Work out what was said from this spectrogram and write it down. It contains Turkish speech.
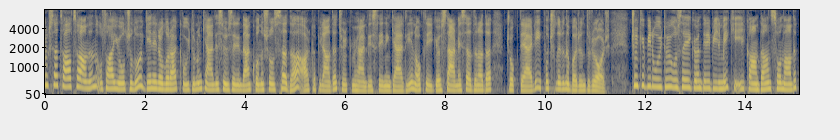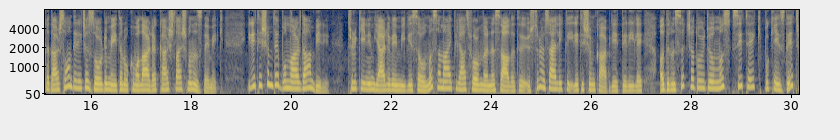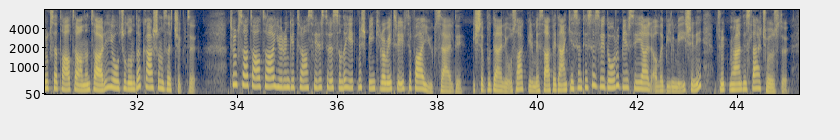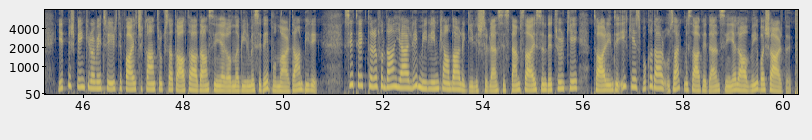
TürkSat 6A'nın uzay yolculuğu genel olarak uydunun kendisi üzerinden konuşulsa da arka planda Türk mühendisliğinin geldiği noktayı göstermesi adına da çok değerli ipuçlarını barındırıyor. Çünkü bir uyduyu uzaya gönderebilmek ilk andan son anda kadar son derece zorlu meydan okumalarla karşılaşmanız demek. İletişim de bunlardan biri. Türkiye'nin yerli ve milli savunma sanayi platformlarına sağladığı üstün özellikli iletişim kabiliyetleriyle adını sıkça duyduğumuz SİTEK bu kez de TürkSat 6A'nın tarihi yolculuğunda karşımıza çıktı. TürkSat 6A yörünge transferi sırasında 70 bin kilometre irtifaya yükseldi. İşte bu denli uzak bir mesafeden kesintisiz ve doğru bir sinyal alabilme işini Türk mühendisler çözdü. 70 bin kilometre irtifaya çıkan TürkSat 6A'dan sinyal alınabilmesi de bunlardan biri. SİTEK tarafından yerli milli imkanlarla geliştirilen sistem sayesinde Türkiye tarihinde ilk kez bu kadar uzak mesafeden sinyal almayı başardı.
